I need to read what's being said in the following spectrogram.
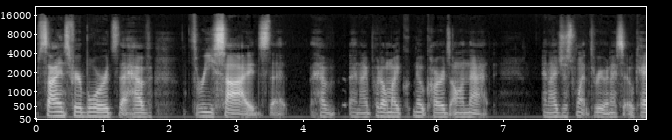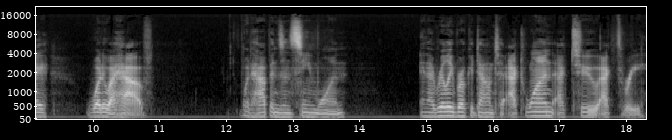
science fair boards that have three sides that have, and I put all my note cards on that. And I just went through and I said, okay, what do I have? What happens in scene one? And I really broke it down to act one, act two, act three.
